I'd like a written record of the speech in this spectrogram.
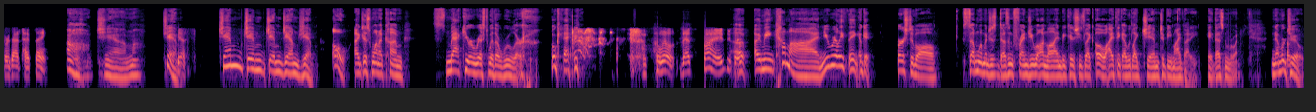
or that type thing. Oh, Jim, Jim, yes, Jim, Jim, Jim, Jim, Jim. Oh, I just want to come smack your wrist with a ruler. okay. well, that's fine. Uh, I mean, come on. You really think? Okay. First of all, some woman just doesn't friend you online because she's like, oh, I think I would like Jim to be my buddy. Okay, that's number one. Number two,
